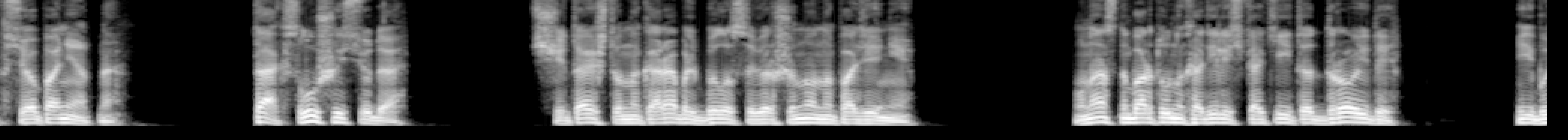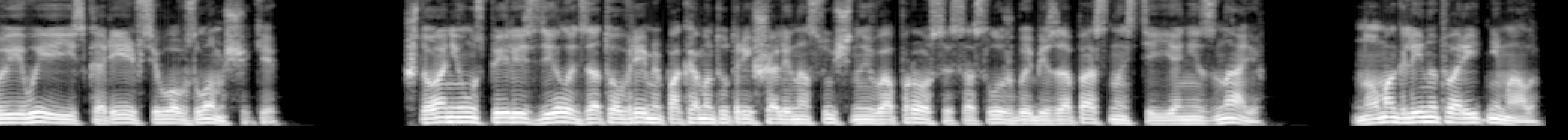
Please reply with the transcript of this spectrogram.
Все понятно. Так, слушай сюда. Считай, что на корабль было совершено нападение. У нас на борту находились какие-то дроиды, и боевые, и, скорее всего, взломщики. Что они успели сделать за то время, пока мы тут решали насущные вопросы со службой безопасности, я не знаю, но могли натворить немало.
